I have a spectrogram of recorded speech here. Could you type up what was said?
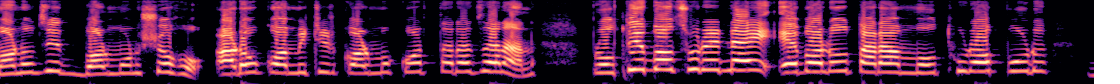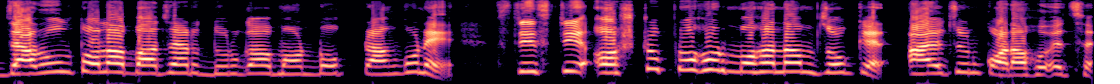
মনোজিৎ বর্মন সহ আরও কমিটির কর্মকর্তারা জানান, প্রতি বছরের ন্যায় এবারও তারা মথুরাপুর, জারুলতলা বাজার, দুর্গা মণ্ডপ প্রাঙ্গণে সৃষ্টি অষ্টপ্রহর মহানাম যজ্ঞের আয়োজন করা হয়েছে।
